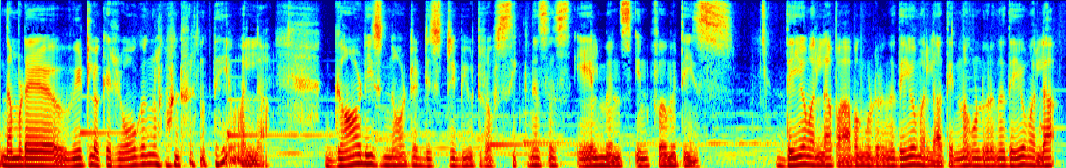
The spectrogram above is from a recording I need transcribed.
നമ്മുടെ വീട്ടിലൊക്കെ രോഗങ്ങൾ കൊണ്ടുവരുന്ന ദൈവമല്ല. God is not a distributor of sicknesses ailments infirmities. ദൈവമല്ല പാപം കൊണ്ടുവരുന്നത് ദൈവമല്ല തിന്മ കൊണ്ടുവരുന്നത് ദൈവമല്ല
